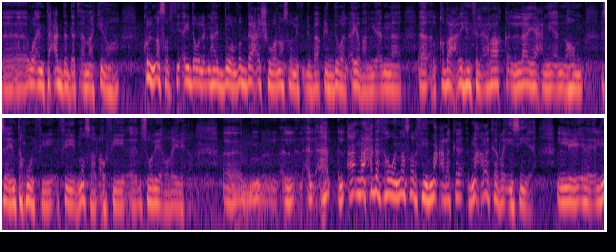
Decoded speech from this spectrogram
آه، وإن تعددت أماكنها. كل نصر في أي دولة من هذه الدول ضد داعش هو نصر لباقي الدول أيضا لأن آه، القضاء عليهم في العراق لا يعني أنهم سينتهون في في مصر أو في آه، سوريا أو غيرها. آه، ال- ال- الآن ما حدث هو النصر في معركة رئيسية ل-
